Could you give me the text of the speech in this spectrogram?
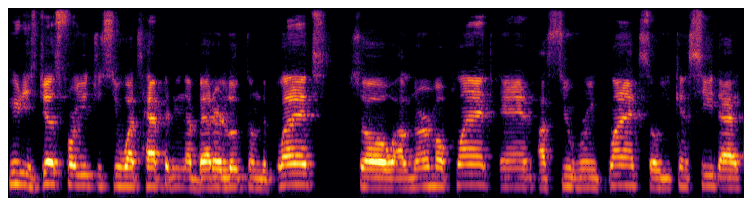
Here it is just for you to see what's happening, a better look on the plants. So a normal plant and a silvering plant. So you can see that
